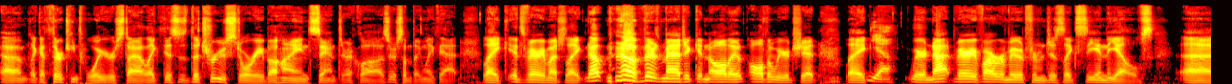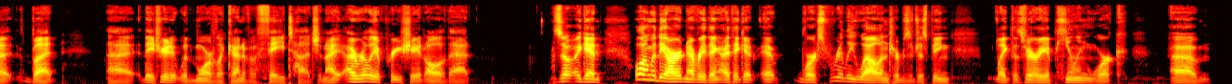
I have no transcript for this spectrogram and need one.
um, like a Thirteenth Warrior style, like this is the true story behind Santa Claus or something like that. Like it's very much like nope, nope. there's magic and all the all the weird shit. Like yeah, we're not very far removed from just like seeing the elves, uh, but uh, they treat it with more of like kind of a fey touch, and I, I really appreciate all of that. So again, along with the art and everything, I think it, it works really well in terms of just being like this very appealing work. Um,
